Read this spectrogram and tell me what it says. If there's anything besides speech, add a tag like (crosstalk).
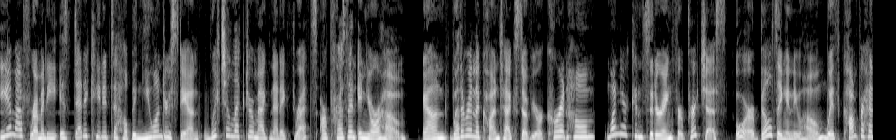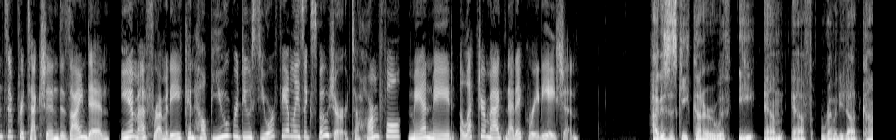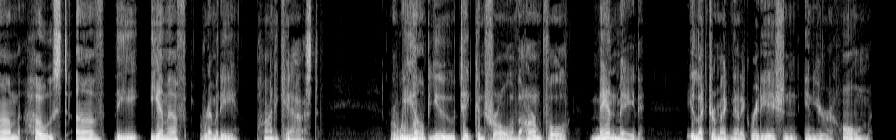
EMF Remedy is dedicated to helping you understand which electromagnetic threats are present in your home and whether in the context of your current home, one you're considering for purchase, or building a new home with comprehensive protection designed in, EMF Remedy can help you reduce your family's exposure to harmful, man made electromagnetic radiation. Hi, this is Keith Cutter with EMFRemedy.com, host of the EMF Remedy podcast, where we help you take control of the harmful, man made electromagnetic radiation in your home.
